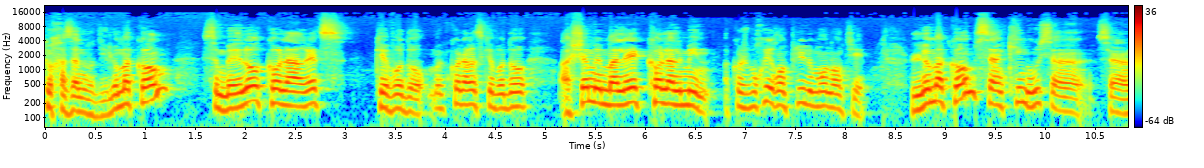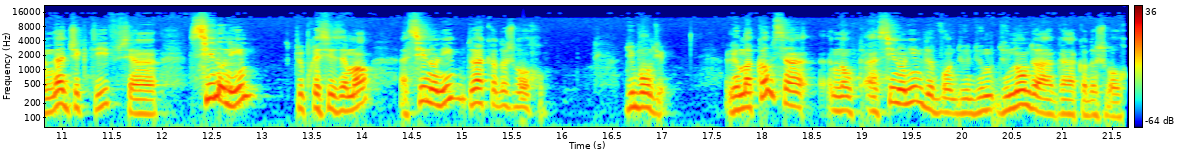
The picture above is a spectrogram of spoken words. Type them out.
que Chazal nous dit. Le makom, c'est melo kol kevodo. Kol kevodo, Hashem emale kol almin. Akosh remplit le monde entier. Le makom, c'est un kinou, c'est un, adjectif, c'est un synonyme, plus précisément, un synonyme de Akadosh Baruch du bon Dieu. Le makom, c'est un, un, synonyme du, nom de Akadosh Baruch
